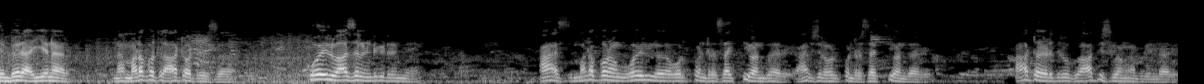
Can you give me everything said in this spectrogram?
என் பேர் ஐயனார். நான் மடப்பத்தில் ஆட்டோ சார் கோயில் வாசல் நின்றுக்கிட்டு இருந்தேன். ஆ மடப்புறம் கோயில் ஒர்க் பண்ணுற சக்தி வந்தார். ஆஃபீஸில் ஒர்க் பண்ணுற சக்தி வந்தார். ஆட்டோ எடுத்துகிட்டு ஆஃபீஸ்க்கு வாங்க அப்படின்றாரு.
